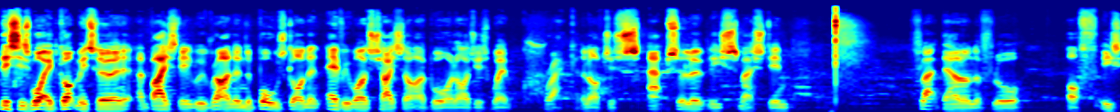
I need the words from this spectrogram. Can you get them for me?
this is what it got me to. And, and basically, we run, and the ball's gone, and everyone's chasing after the ball, and I just went crack, and I've just absolutely smashed him flat down on the floor. Off. He's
